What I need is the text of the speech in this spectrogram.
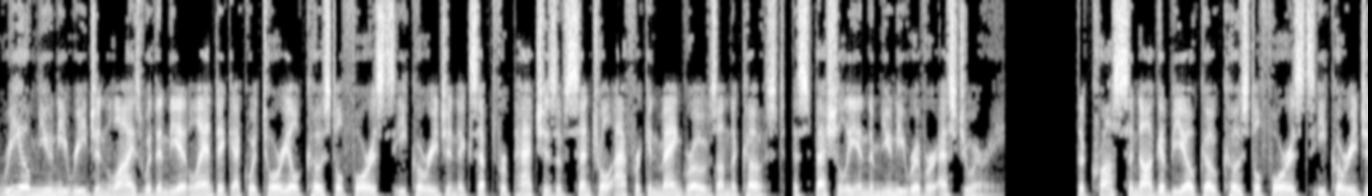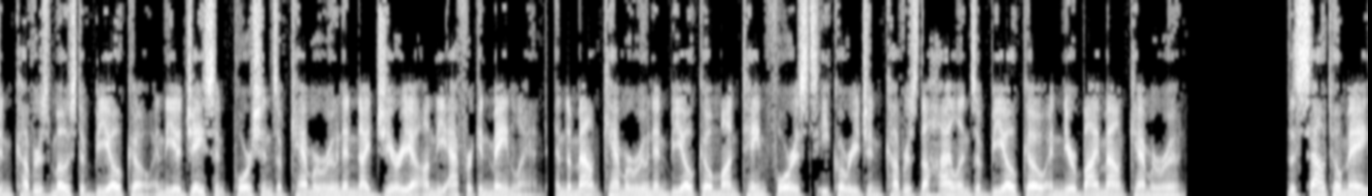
Rio Muni region lies within the Atlantic equatorial coastal forests ecoregion except for patches of Central African mangroves on the coast, especially in the Muni River estuary. The Cross-Sanaga Bioko coastal forests ecoregion covers most of Bioko and the adjacent portions of Cameroon and Nigeria on the African mainland, and the Mount Cameroon and Bioko montane forests ecoregion covers the highlands of Bioko and nearby Mount Cameroon. The São Tomé,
